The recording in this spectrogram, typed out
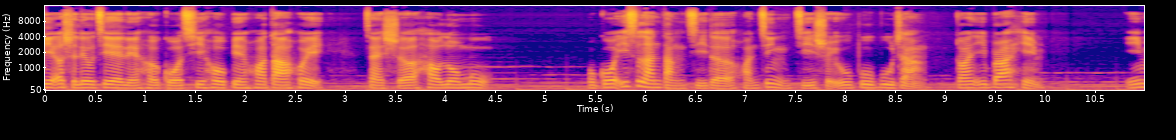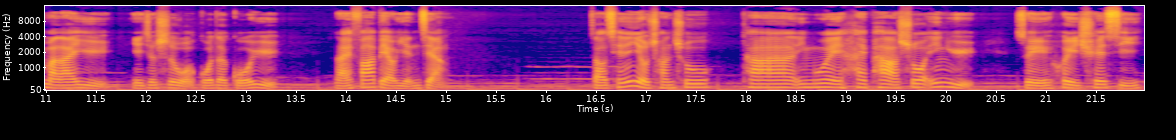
第二十六届联合国气候变化大会在十二号落幕。我国伊斯兰党籍的环境及水务部部长端伊布拉 him 以马来语，也就是我国的国语，来发表演讲。早前有传出他因为害怕说英语，所以会缺席，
